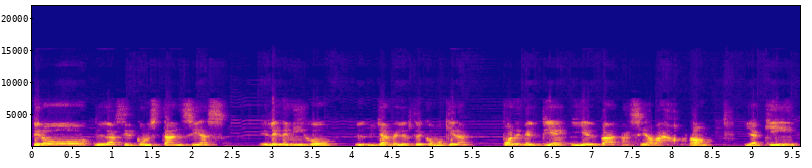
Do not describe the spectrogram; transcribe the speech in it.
Pero las circunstancias, el enemigo, llámele usted como quiera, ponen el pie y él va hacia abajo, ¿no? Y aquí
